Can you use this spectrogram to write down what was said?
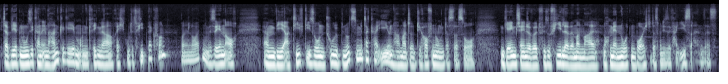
etablierten Musikern in die Hand gegeben und kriegen da recht gutes Feedback von, von den Leuten. Wir sehen auch, ähm, wie aktiv die so ein Tool benutzen mit der KI und haben halt die Hoffnung, dass das so ein Gamechanger wird für so viele, wenn man mal noch mehr Noten bräuchte, dass man diese KIs einsetzt.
